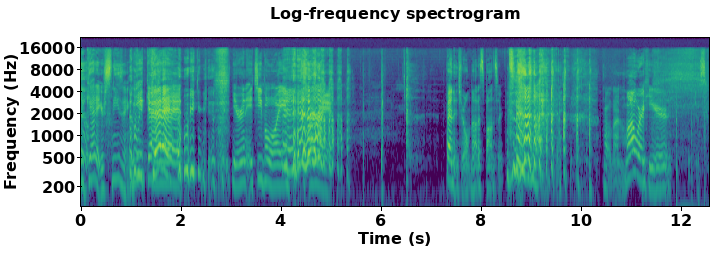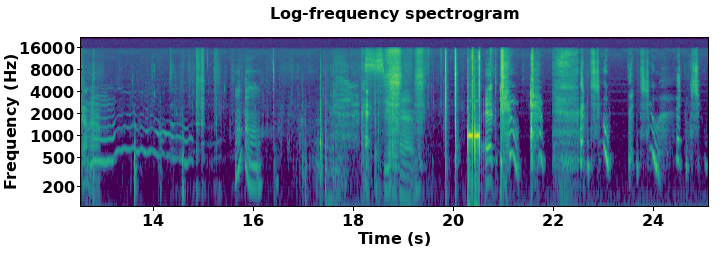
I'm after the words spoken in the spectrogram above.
We get it. You're sneezing. We get, Get it. it. We get it. You're an itchy boy. All right. Benadryl, not a sponsor. Hold on. While we're here, just gonna. Mm. Okay. System. Achoo. Achoo. Achoo.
